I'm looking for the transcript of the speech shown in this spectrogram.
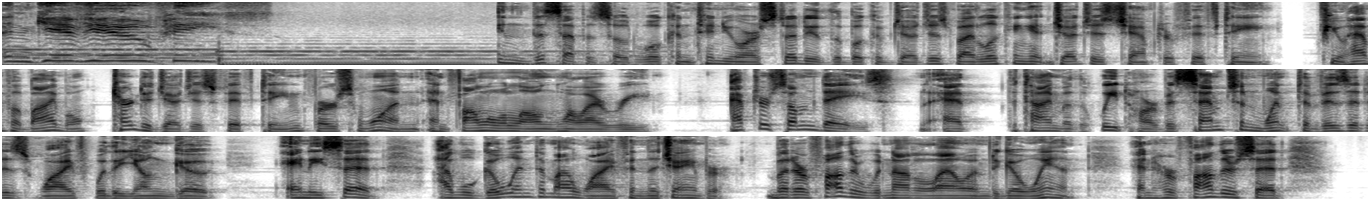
and give you peace. In this episode, we'll continue our study of the book of Judges by looking at Judges chapter 15. If you have a Bible, turn to Judges 15, verse 1, and follow along while I read. After some days, at the time of the wheat harvest, Samson went to visit his wife with a young goat. And he said, I will go into my wife in the chamber. But her father would not allow him to go in. And her father said,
